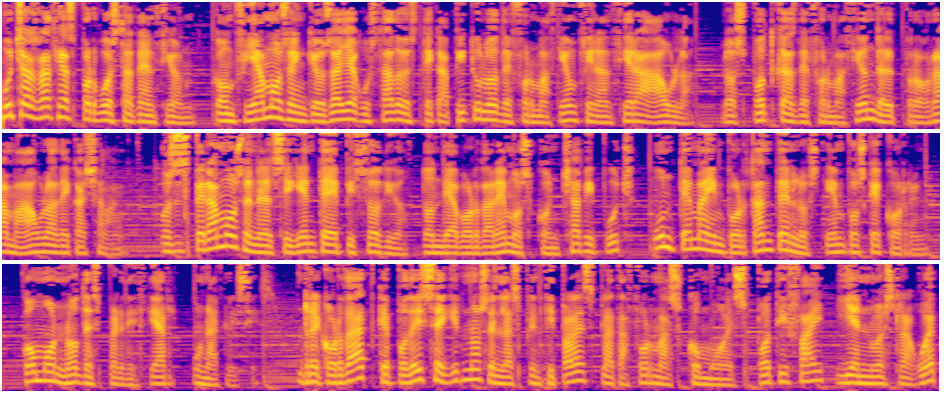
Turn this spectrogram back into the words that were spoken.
Muchas gracias por vuestra atención. Confiamos en que os haya gustado este capítulo de Formación Financiera Aula, los podcasts de formación del programa Aula de CaixaBank. Os esperamos en el siguiente episodio, donde abordaremos con Xavi Puig un tema importante en los tiempos que corren, cómo no desperdiciar una crisis. Recordad que podéis seguirnos en las principales plataformas como Spotify y en nuestra web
